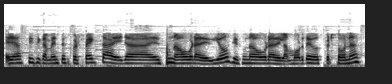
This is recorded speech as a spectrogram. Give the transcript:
Ella físicamente es perfecta, ella es una obra de Dios y es una obra del amor de dos personas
